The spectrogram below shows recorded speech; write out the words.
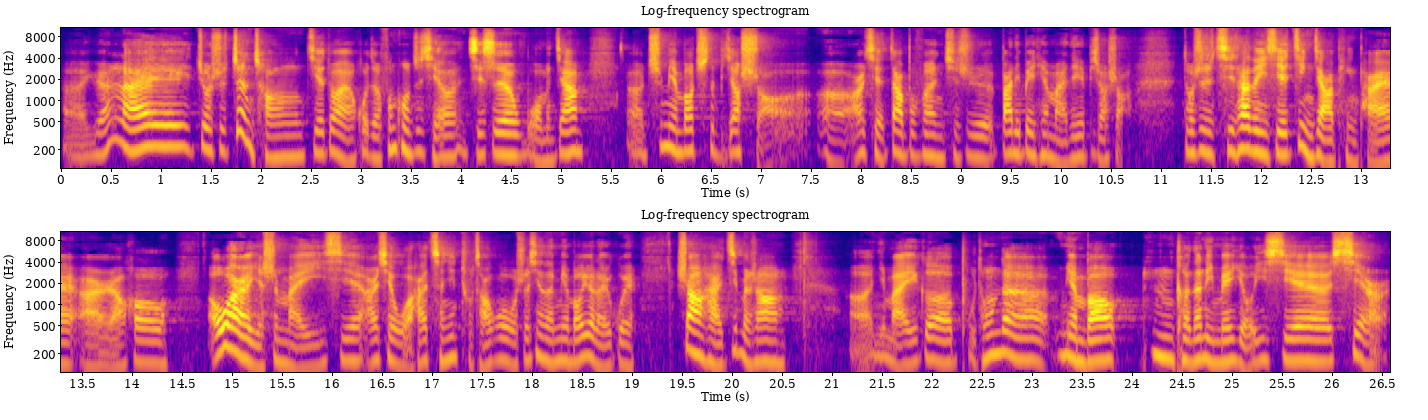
呃，原来就是正常阶段或者风控之前，其实我们家呃吃面包吃的比较少，呃，而且大部分其实巴黎贝甜买的也比较少，都是其他的一些进价品牌啊，然后。偶尔也是买一些，而且我还曾经吐槽过，我说现在面包越来越贵。上海基本上，呃，你买一个普通的面包，嗯，可能里面有一些馅儿，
